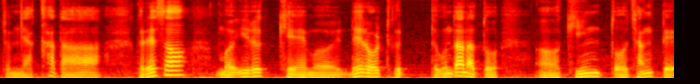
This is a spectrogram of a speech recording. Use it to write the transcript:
좀 약하다. 그래서 뭐 이렇게 뭐 내려올 그 더군다나 또 어, 긴 또 장대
